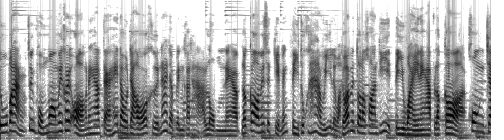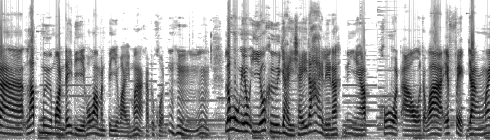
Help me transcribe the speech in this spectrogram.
รู้บ้าง ซึ่งผมมองไม่ค่อยออกนะครับ แต่ให้เดาๆก็คือน่าจะเป็นคาถาลมนะครับ แล้วก็มิสกิแม่งตีทุก 5 วิเลยว่ะถือว่าเป็นตัวละครที่ตีไวนะครับ แล้วก็คงจะรับมือมอนได้ดี เพราะว่ามันตีไวมากครับทุกคน อืแล้ววง LE ก็คือใหญ่ใช้ได้เลยนะ นี่ครับ โคตรเอา แต่ว่าเอฟเฟกต์ยังไม่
